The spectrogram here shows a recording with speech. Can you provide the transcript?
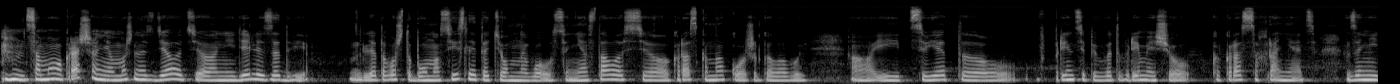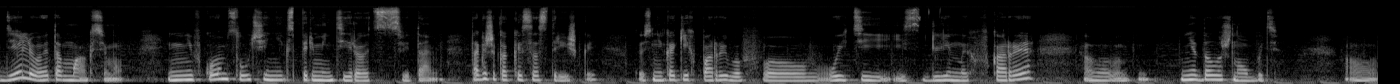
само окрашивание можно сделать э, недели за две. Для того, чтобы у нас, если это темные волосы, не осталась э, краска на коже головы. А, и цвет, э, в принципе, в это время еще как раз сохраняется. За неделю это максимум ни в коем случае не экспериментировать с цветами. Так же, как и со стрижкой. То есть никаких порывов э, уйти из длинных в каре э, не должно быть. Э,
